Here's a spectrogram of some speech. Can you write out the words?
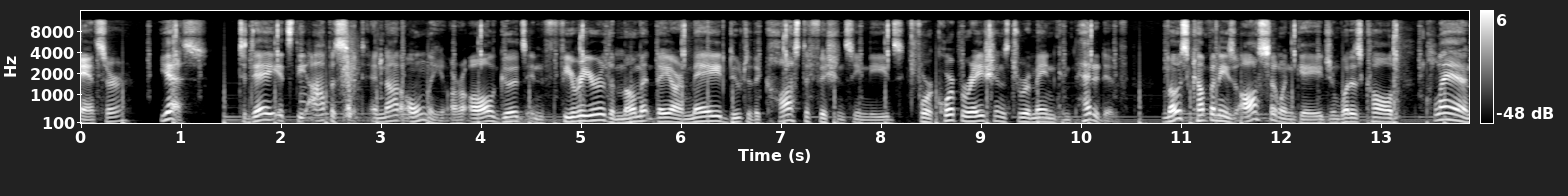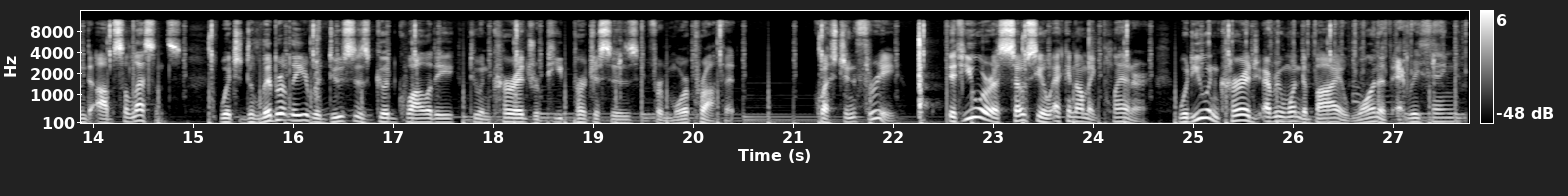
Answer Yes. Today, it's the opposite, and not only are all goods inferior the moment they are made due to the cost efficiency needs for corporations to remain competitive, most companies also engage in what is called planned obsolescence, which deliberately reduces good quality to encourage repeat purchases for more profit. Question 3. If you were a socioeconomic planner, would you encourage everyone to buy one of everything,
